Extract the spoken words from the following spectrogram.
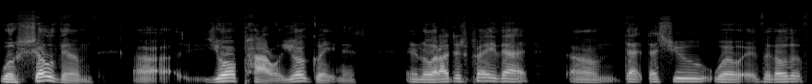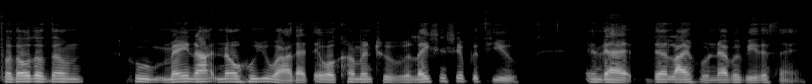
will show them uh, your power, your greatness. And Lord, I just pray that um, that that you will, for those for those of them who may not know who you are, that they will come into a relationship with you, and that their life will never be the same.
